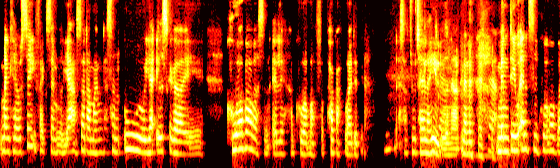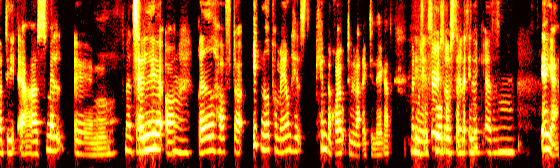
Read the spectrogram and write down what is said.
man kan jo se for eksempel, ja, så er der mange, der er sådan, uh, jeg elsker øh, kurver, og sådan alle har kurver for pokker, hvor er det, altså du taler helt Ja. uden men, ja, men det er jo altid kurver, hvor det er smal øh, smalt talje og Mm. brede hofter, ikke noget på maven helst, kæmpe røv, det vil være rigtig lækkert. Men øh, muskuløs store også bryster helst, ikke? Altså sådan, Ja, ja,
